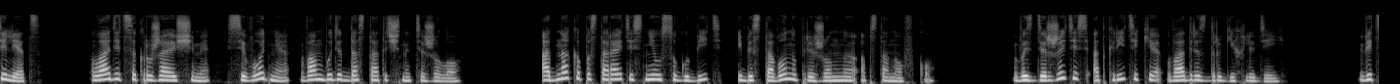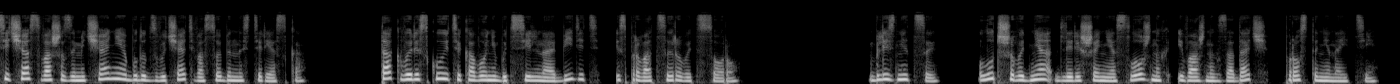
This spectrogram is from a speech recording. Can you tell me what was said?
Телец. Ладить с окружающими сегодня вам будет достаточно тяжело. Однако постарайтесь не усугубить и без того напряженную обстановку. Воздержитесь от критики в адрес других людей. Ведь сейчас ваши замечания будут звучать в особенности резко. Так вы рискуете кого-нибудь сильно обидеть и спровоцировать ссору. Близнецы. Лучшего дня для решения сложных и важных задач просто не найти.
